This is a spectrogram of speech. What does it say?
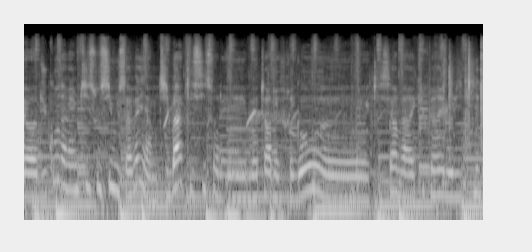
Et euh, du coup, on avait un petit souci, vous savez, il y a un petit bac ici sur les moteurs de frigo euh, qui servent à récupérer le liquide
